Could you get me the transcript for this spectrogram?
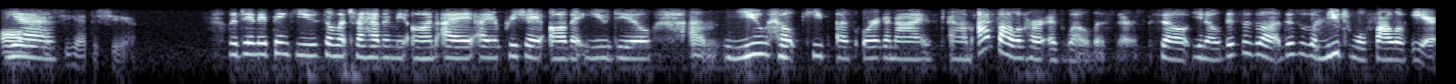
all yes. that she had to share. Lajana, thank you so much for having me on. I, I appreciate all that you do. Um, you help keep us organized. Um, I follow her as well, listeners. So you know this is a this is a mutual follow here.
